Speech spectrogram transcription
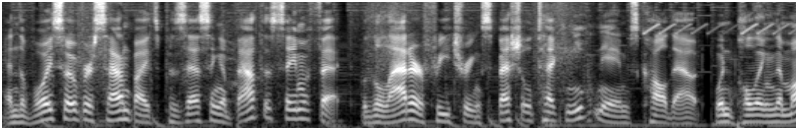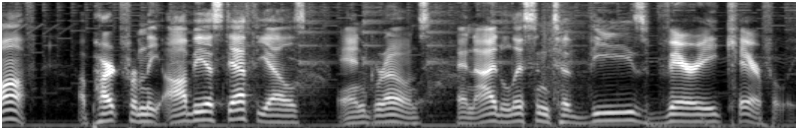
And the voiceover soundbites possessing about the same effect, with the latter featuring special technique names called out when pulling them off, apart from the obvious death yells and groans, and I'd listen to these very carefully.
